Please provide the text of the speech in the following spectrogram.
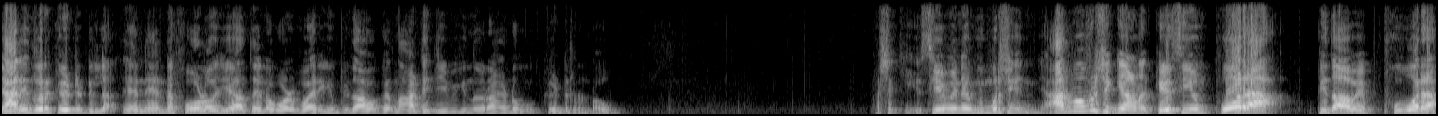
ഞാനിതുവരെ കേട്ടിട്ടില്ല. ഞാൻ എന്റെ ഫോളോ ചെയ്യാത്തതിന്റെ കുഴപ്പമായിരിക്കും. പിതാവൊക്കെ നാട്ടിൽ ജീവിക്കുന്നവരായതുകൊണ്ട് കേട്ടിട്ടുണ്ടാവും. പക്ഷെ കെ സി എമ്മിനെ വിമർശിക്കും ഞാൻ വിമർശിക്കുകയാണ്. കെ സി എം പോരാ. പിതാവെ പോരാ.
